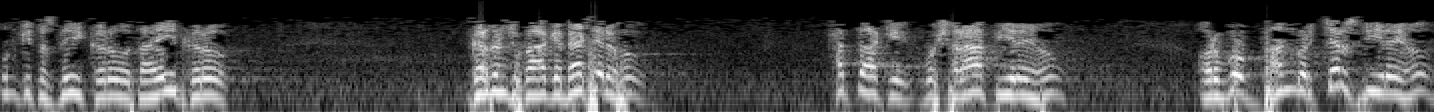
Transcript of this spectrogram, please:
ان کی تصدیق کرو، تائید کرو۔ گردن چکا کے بیٹھے رہو۔ حتیٰ کہ وہ شراب پی رہے ہوں اور وہ بھنگ اور چرس پی رہے ہوں۔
